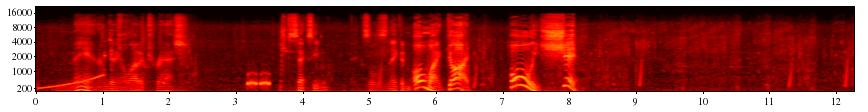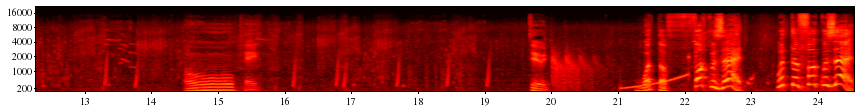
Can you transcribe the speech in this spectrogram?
Man, I'm getting a lot of trash. Sexy pixels, naked. Oh my god! Holy shit! Okay. Dude. What the fuck was that? What the fuck was that?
